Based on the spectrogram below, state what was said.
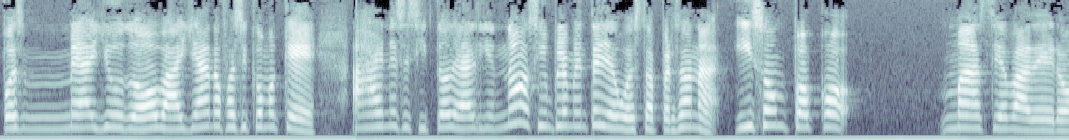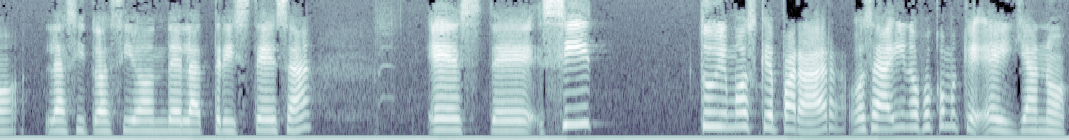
pues me ayudó, vaya, no fue así como que, ay, necesito de alguien. No, simplemente llegó esta persona. Hizo un poco más llevadero la situación de la tristeza. Este, sí tuvimos que parar, o sea, y no fue como que, hey, ya no,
